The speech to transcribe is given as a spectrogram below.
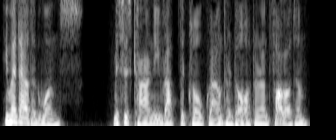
He went out at once. Mrs. Kearney wrapped the cloak round her daughter and followed him.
